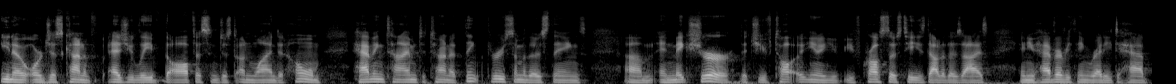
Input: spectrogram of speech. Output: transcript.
you know, or just kind of as you leave the office and just unwind at home, having time to try to think through some of those things um, and make sure that you've taught, you know, you've, you've crossed those T's, dotted those I's, and you have everything ready to have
